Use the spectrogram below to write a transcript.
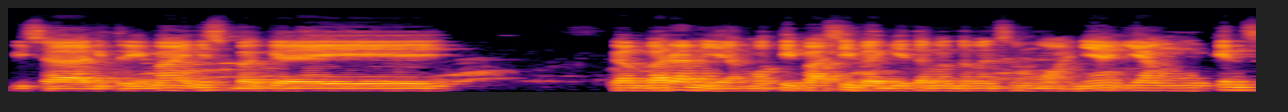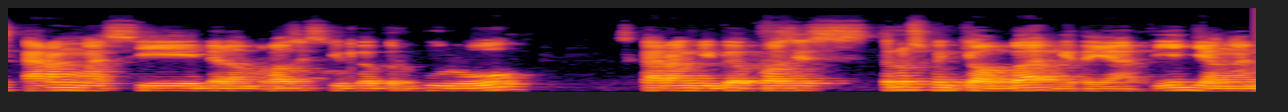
bisa diterima ini sebagai gambaran ya motivasi bagi teman-teman semuanya yang mungkin sekarang masih dalam proses juga berburu sekarang juga proses terus mencoba gitu ya artinya jangan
